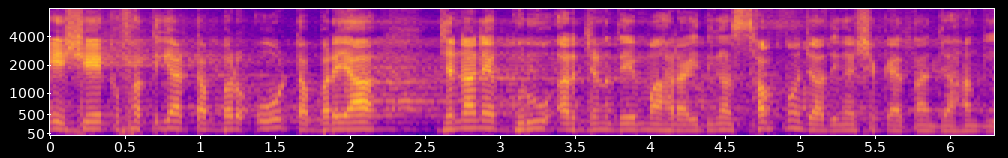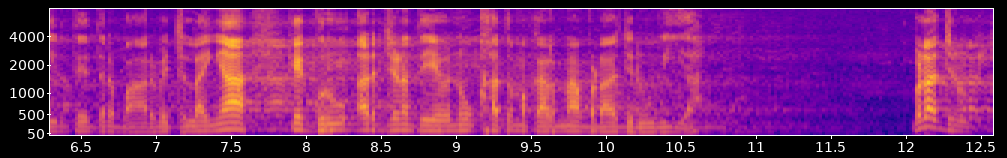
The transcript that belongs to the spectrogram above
ਇਹ ਸ਼ੇਖ ਫਤਿਆ ਟੱਬਰ ਉਹ ਟੱਬਰ ਆ ਜਿਨ੍ਹਾਂ ਨੇ ਗੁਰੂ ਅਰਜਨ ਦੇਵ ਮਹਾਰਾਜ ਦੀਆਂ ਸਭ ਤੋਂ ਜ਼ਿਆਦੀਆਂ ਸ਼ਿਕਾਇਤਾਂ ਜਹਾਂਗੀਰ ਦੇ ਦਰਬਾਰ ਵਿੱਚ ਲਾਈਆਂ ਕਿ ਗੁਰੂ ਅਰਜਨ ਦੇਵ ਨੂੰ ਖਤਮ ਕਰਨਾ ਬੜਾ ਜ਼ਰੂਰੀ ਆ। ਬੜਾ ਜ਼ਰੂਰੀ ਆ।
